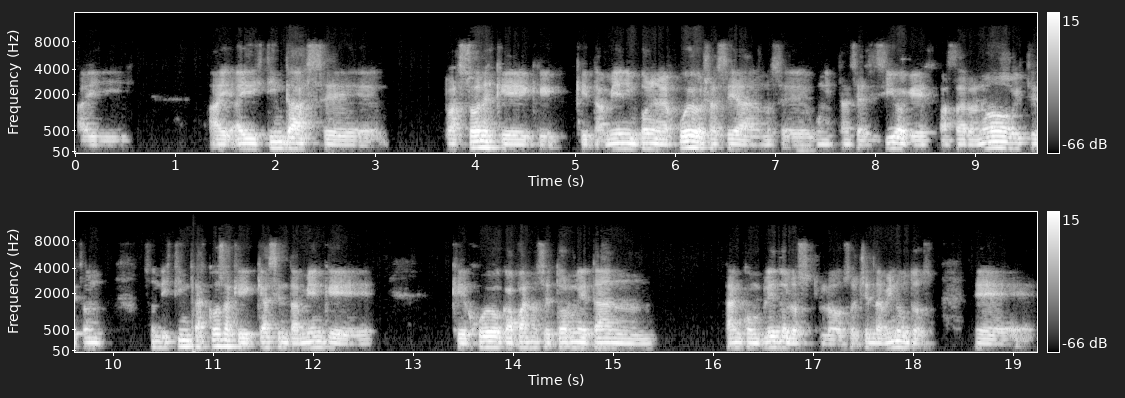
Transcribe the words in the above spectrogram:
hay, hay, distintas razones que, también imponen al juego, ya sea, no sé, una instancia decisiva que es pasar o no, ¿viste? Son, son distintas cosas que hacen también que, que el juego capaz no se torne tan, tan completo los, 80 minutos. Eh,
